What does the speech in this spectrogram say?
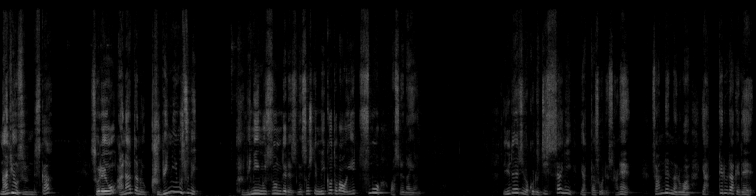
何をするんですか？それをあなたの首に結び。首に結んでですねそして御言葉をいつも忘れないように。ユダヤ人はこれを実際にやったそうですかね。残念なのはやってるだけで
